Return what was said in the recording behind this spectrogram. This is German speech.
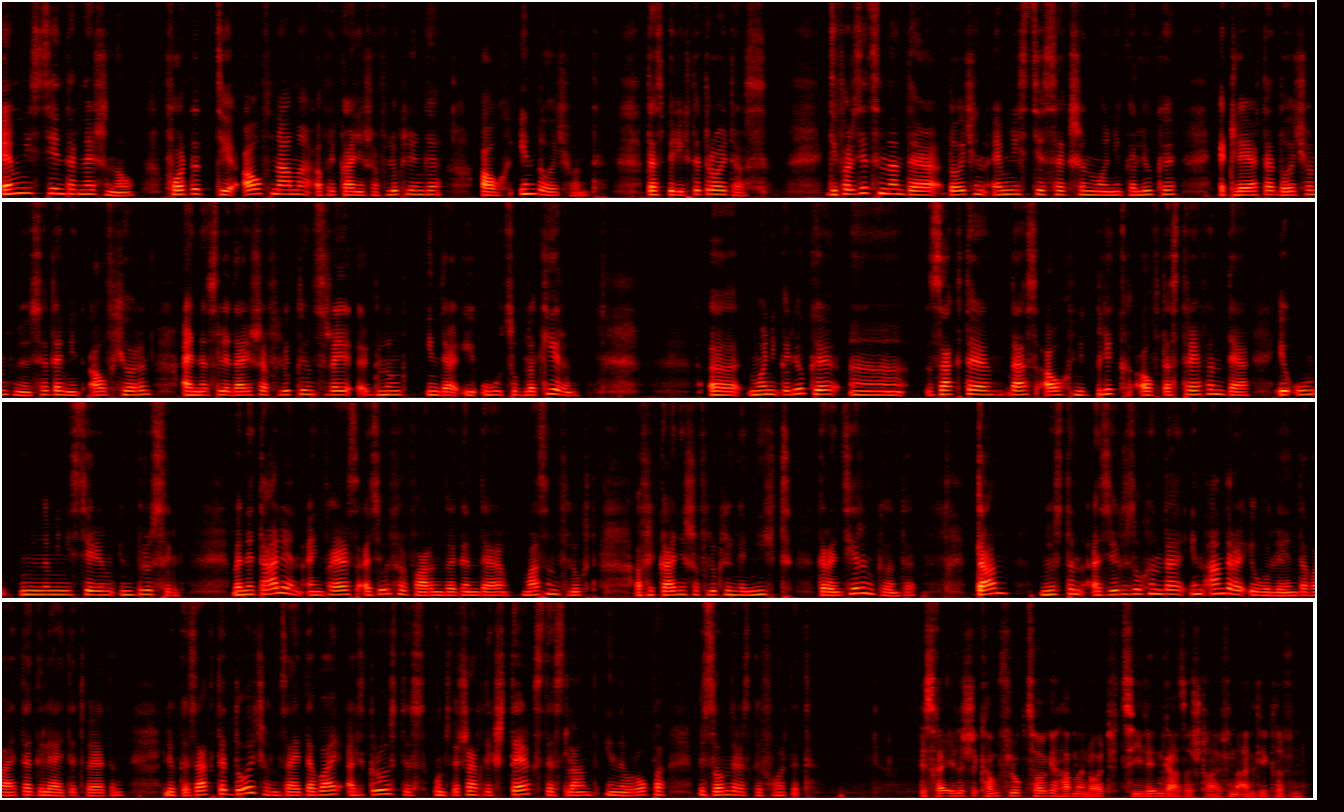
Amnesty International fordert die Aufnahme afrikanischer Flüchtlinge auch in Deutschland. Das berichtet Reuters. Die Vorsitzende der deutschen Amnesty-Section Monika Lücke erklärte, Deutschland müsse damit aufhören, eine solidarische Flüchtlingsregelung in der EU zu blockieren. Äh, Monika Lücke äh, sagte das auch mit Blick auf das Treffen der EU-Ministerien in Brüssel. Wenn Italien ein faires Asylverfahren wegen der Massenflucht afrikanischer Flüchtlinge nicht garantieren könnte, dann müssten Asylsuchende in andere EU-Länder weitergeleitet werden. Lücke sagte, Deutschland sei dabei als größtes und wirtschaftlich stärkstes Land in Europa besonders gefordert. Israelische Kampfflugzeuge haben erneut Ziele im Gazastreifen angegriffen.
